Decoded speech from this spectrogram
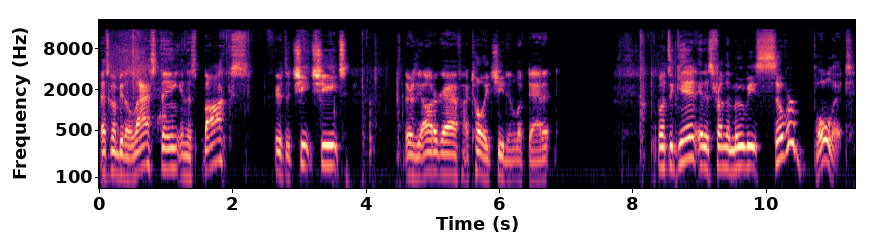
That's going to be the last thing in this box. Here's the cheat sheet. There's the autograph. I totally cheated and looked at it. Once again, it is from the movie Silver Bullet.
